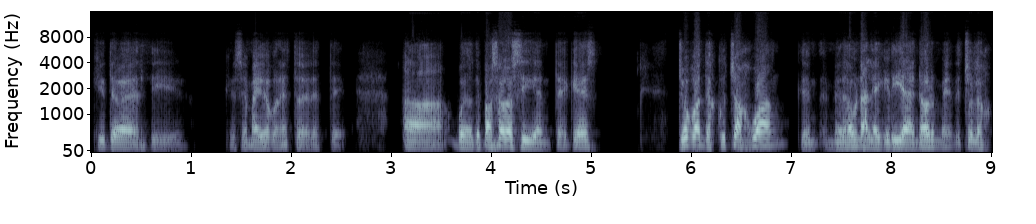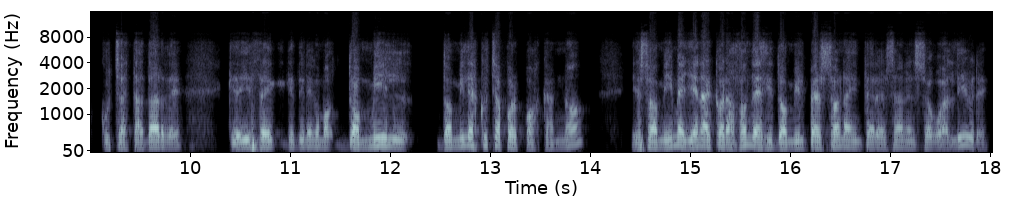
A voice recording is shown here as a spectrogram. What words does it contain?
¿Qué te voy a decir? Que se me ha ido con esto del este. Ah, bueno, te paso lo siguiente, que es, yo cuando escucho a Juan, que me da una alegría enorme, de hecho lo escucho esta tarde, que dice que tiene como 2.000, 2000 escuchas por podcast, ¿no? Y eso a mí me llena el corazón de decir 2.000 personas interesadas en el software libre.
